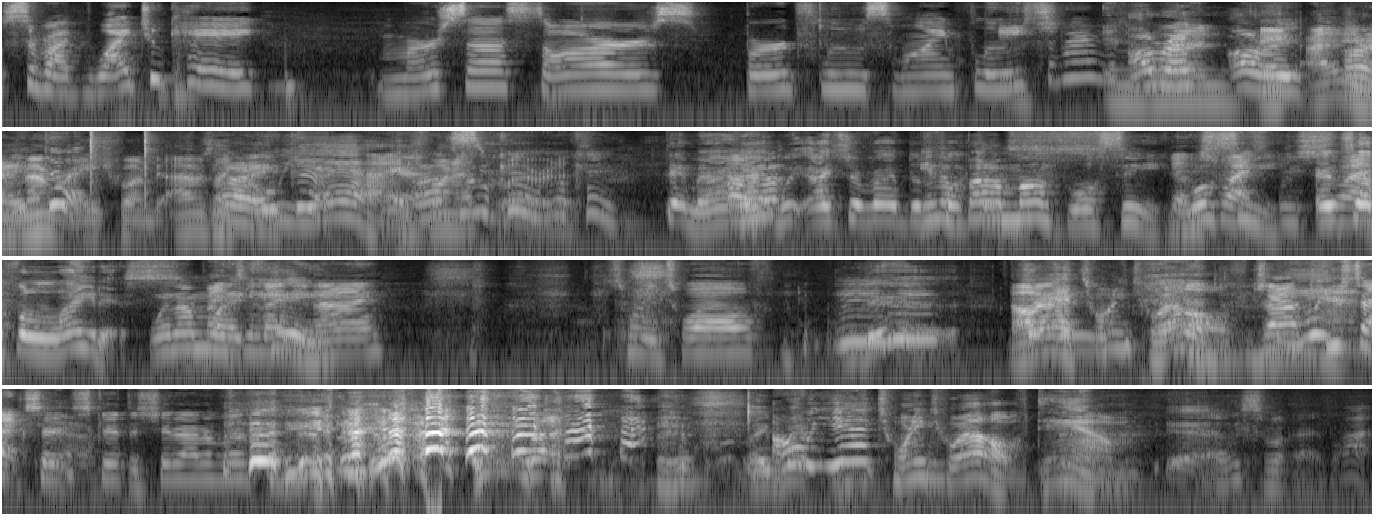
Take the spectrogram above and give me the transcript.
Survived Y2K, MRSA, SARS, bird flu, swine flu. H- Survived. all right, all right, I didn't all right. remember Good. H1. I was like, All right, oh good. yeah, Yeah. H1N1, okay, whatever okay. Damn it, I, I'm I, survived the In fucking... about a month, we'll see. Yeah, we'll we survived- see. we survived. Encephalitis. When I'm like, hey, 1999, 2012. yeah. Oh yeah, 2012. John Cusack scared, scared the shit out of us. Like, Oh yeah, 2012. Damn. yeah, we survived a lot.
